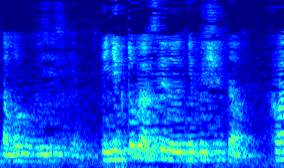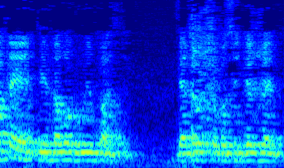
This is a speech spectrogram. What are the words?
налоговую систему. И никто как следует не посчитал, хватает ли налоговой базы для того, чтобы содержать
